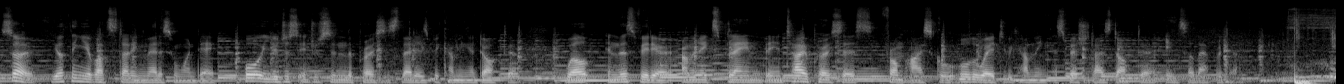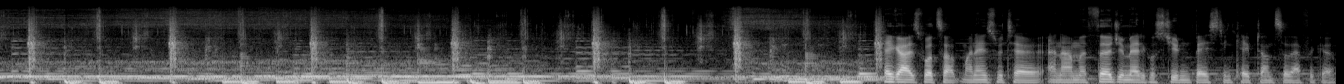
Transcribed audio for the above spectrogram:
So, you're thinking about studying medicine one day, or you're just interested in the process that is becoming a doctor. Well, in this video, I'm going to explain the entire process from high school all the way to becoming a specialized doctor in South Africa. Hey guys, what's up? My name is Matteo and I'm a third year medical student based in Cape Town, South Africa.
